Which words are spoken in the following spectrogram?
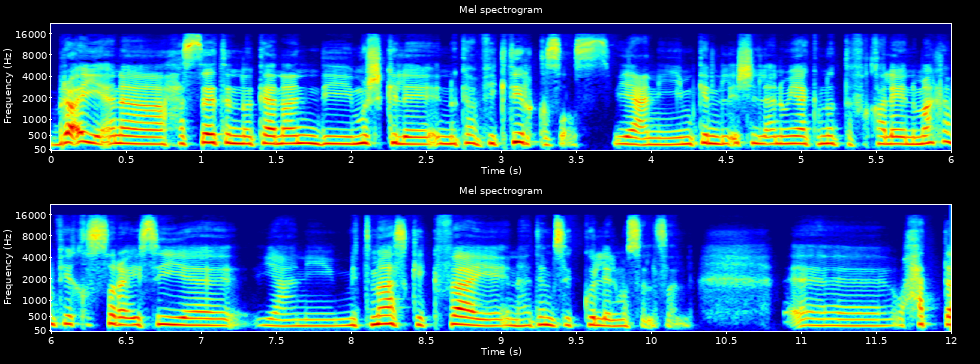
برأيي أنا حسيت إنه كان عندي مشكلة إنه كان في كتير قصص. يعني يمكن الإشي اللي أنا وياك بنتفق عليه إنه ما كان في قصة رئيسية يعني متماسكة كفاية إنها تمسك كل المسلسل. أه وحتى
